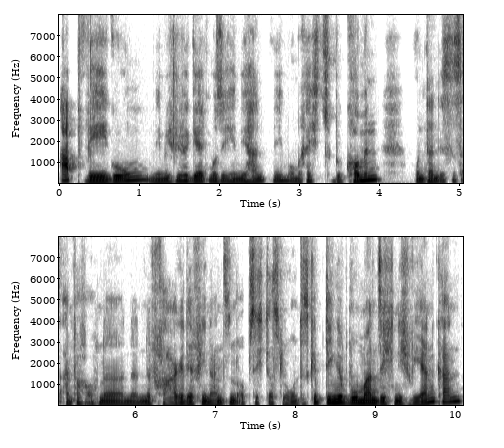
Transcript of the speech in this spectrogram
Abwägung, nämlich wie viel Geld muss ich in die Hand nehmen, um Recht zu bekommen. Und dann ist es einfach auch eine, eine, Frage der Finanzen, ob sich das lohnt. Es gibt Dinge, wo man sich nicht wehren kann,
